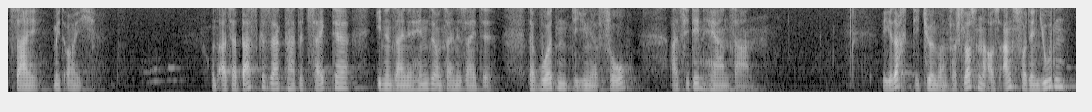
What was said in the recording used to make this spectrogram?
sei mit euch. Und als er das gesagt hatte, zeigte er ihnen seine Hände und seine Seite. Da wurden die Jünger froh, als sie den Herrn sahen. Wie gesagt, die Türen waren verschlossen aus Angst vor den Juden.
